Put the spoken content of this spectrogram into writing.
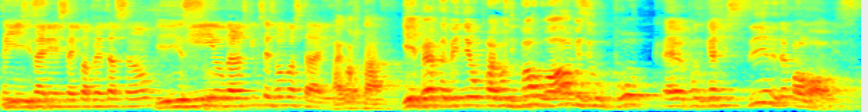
tem Isso. experiência aí com a apresentação. Isso. E eu garanto que vocês vão gostar aí. Vai gostar. E em breve também tem o programa de Paulo Alves e o é, podcast Cine, né, Paulo Alves?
